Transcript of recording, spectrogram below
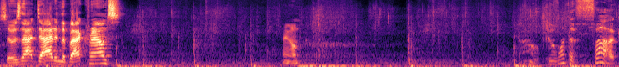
So is that Dad in the background? Hang on. Oh god, what the fuck?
